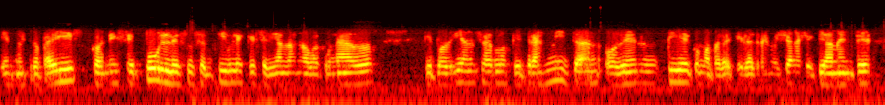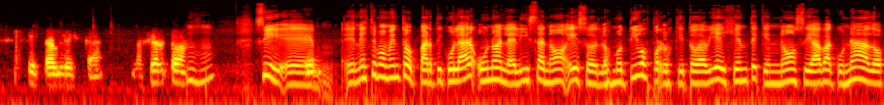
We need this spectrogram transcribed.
en nuestro país con ese pool de susceptibles que serían los no vacunados, que podrían ser los que transmitan o den pie como para que la transmisión efectivamente se establezca. ¿No es cierto? Sí, eh, en este momento particular uno analiza, ¿no? Eso, los motivos por los que todavía hay gente que no se ha vacunado.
